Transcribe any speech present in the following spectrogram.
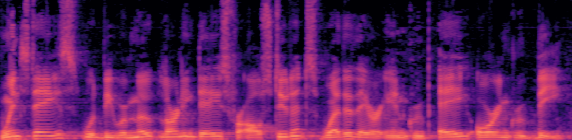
Wednesdays would be remote learning days for all students, whether they are in group A or in group B.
